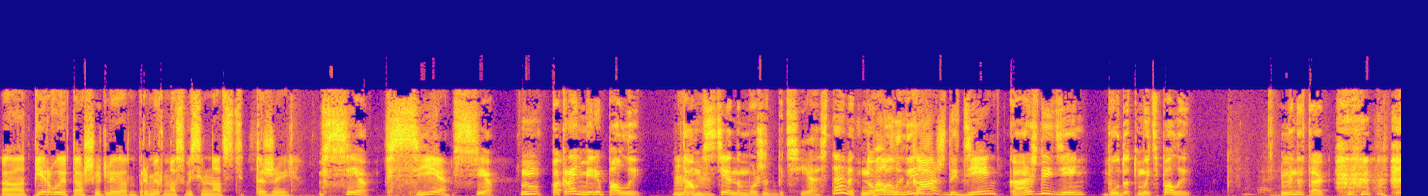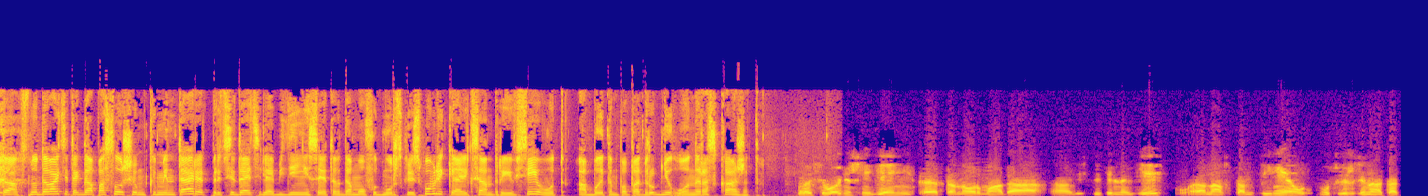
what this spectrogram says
э, первый этаж или, например, у нас 18 этажей? Все. Все? Все. Ну, по крайней мере, полы. Там угу. стены, может быть, и оставят, но полы, полы каждый день? Каждый день будут мыть полы. Именно так. Так, ну давайте тогда послушаем комментарий от председателя Объединения Советов домов Удмуртской Республики Александра Евсеева. Вот об этом поподробнее он и расскажет. На сегодняшний день эта норма, да, а, действительно есть. Она в Стампине утверждена как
